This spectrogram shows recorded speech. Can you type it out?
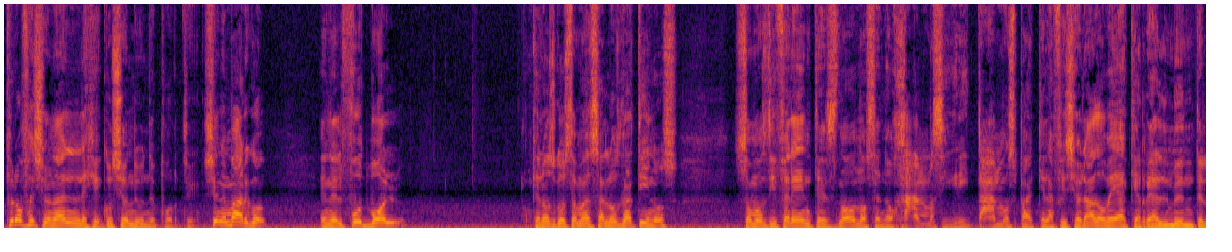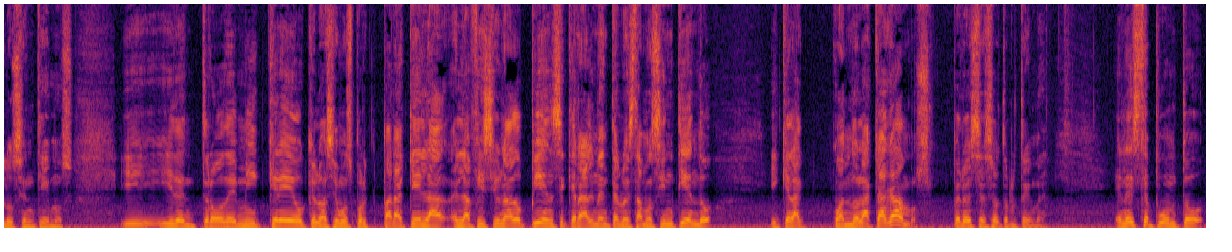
profesional en la ejecución de un deporte. Sin embargo, en el fútbol, que nos gusta más a los latinos, somos diferentes, ¿no? Nos enojamos y gritamos para que el aficionado vea que realmente lo sentimos. Y, dentro de mí creo que lo hacemos para que el aficionado piense que realmente lo estamos sintiendo y que la, cuando la cagamos. Pero ese es otro tema. En este punto,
